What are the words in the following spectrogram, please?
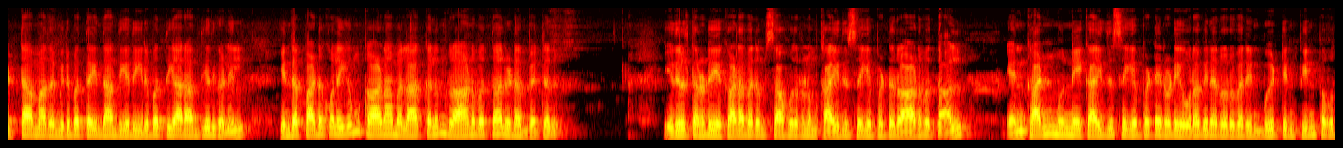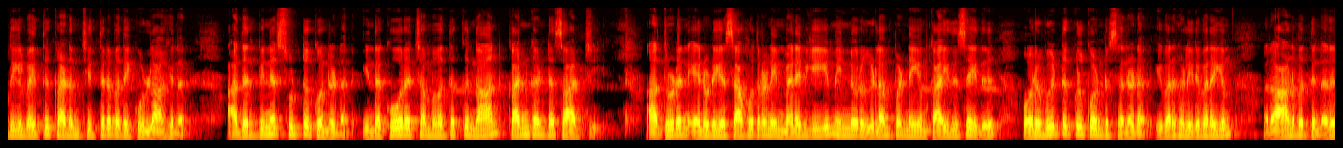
எட்டாம் மாதம் இருபத்தைந்தாம் தேதி இருபத்தி ஆறாம் தேதிகளில் இந்த படுகொலையும் காணாமலாக்கலும் இராணுவத்தால் இடம்பெற்றது. இதில் தன்னுடைய கணவரும் சகோதரனும் கைது செய்யப்பட்டு இராணுவத்தால் என் கண் முன்னே கைது செய்யப்பட்ட என்னுடைய உறவினர் ஒருவரின் வீட்டின் பின்பகுதியில் வைத்து கடும் சித்திரவதைக்கு உள்ளாகினர் அதன் பின்னர் சுட்டுக் கொன்றனர். இந்த கோரச் சம்பவத்துக்கு நான் கண் கண்ட சாட்சி. அத்துடன் என்னுடைய சகோதரனின் மனைவியையும் இன்னொரு இளம் பெண்ணையும் கைது செய்து ஒரு வீட்டுக்குள் கொண்டு சென்றனர். இவர்கள் இருவரையும் இராணுவத்தினர்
